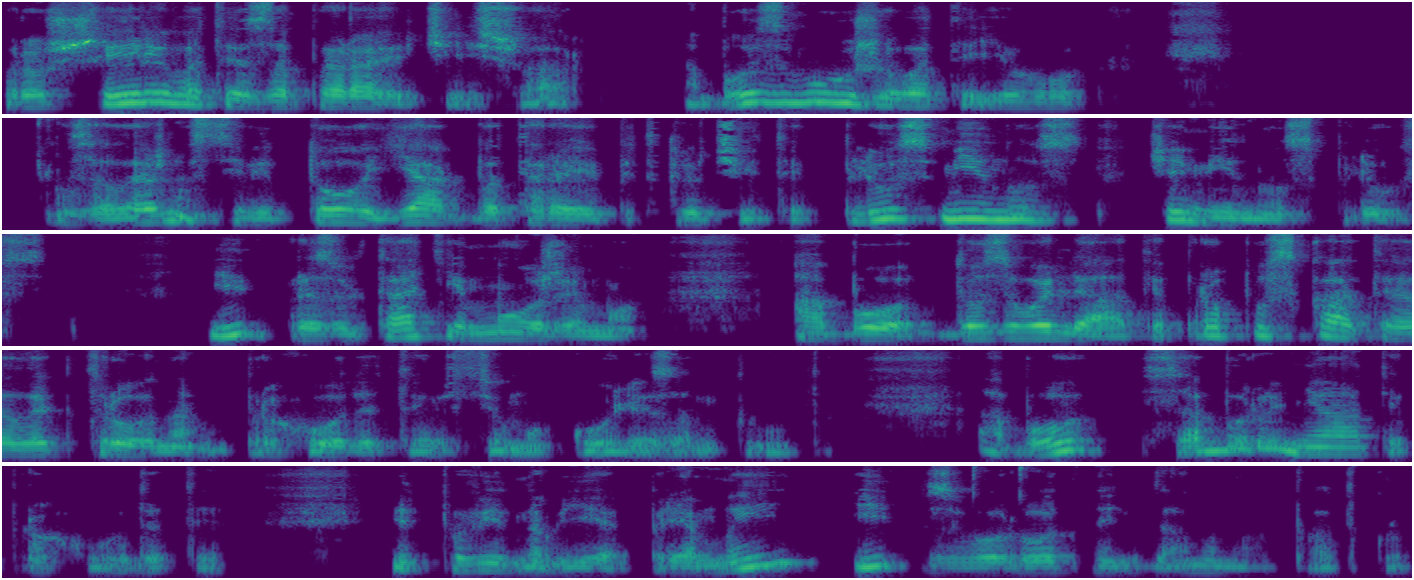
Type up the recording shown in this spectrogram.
розширювати запираючий шар, або звужувати його, в залежності від того, як батарею підключити плюс-мінус чи мінус-плюс. І в результаті можемо або дозволяти пропускати електронам проходити в цьому колі замкнуто, або забороняти проходити. Відповідно, є прямий і зворотний в даному випадку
